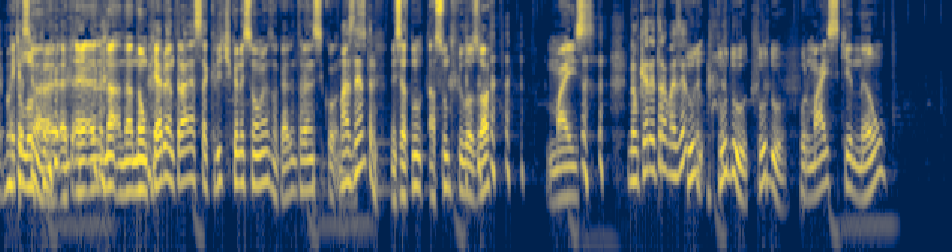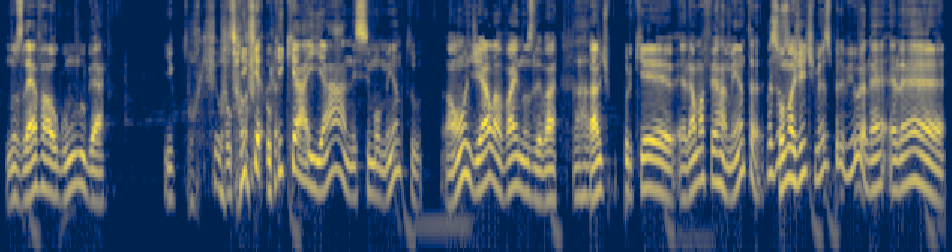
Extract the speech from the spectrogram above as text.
É muito é que, assim, louco. Assim, ó, é, é, não, não, quero entrar nessa crítica nesse momento, não quero entrar nesse. Mas nesse, entra. Nesse assunto filosófico. mas. Não quero entrar, mas entra. Tudo, tudo, tudo, por mais que não, nos leva a algum lugar. E Porra, que o, que, que, o que, que a IA, nesse momento, aonde ela vai nos levar, uhum. sabe? Tipo, porque ela é uma ferramenta, Mas como os... a gente mesmo previu, ela é, ela é,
